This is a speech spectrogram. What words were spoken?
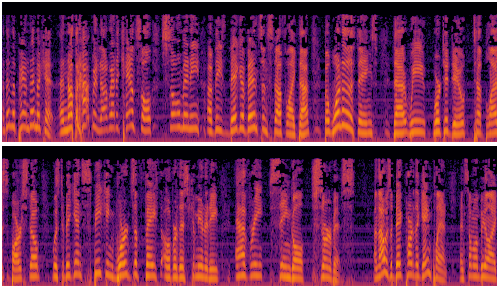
And then the pandemic hit and nothing happened. Uh, We had to cancel so many of these big events and stuff like that. But one of the things that we were to do to bless Barstow was to begin speaking words of faith over this community every single service. And that was a big part of the game plan. And someone would be like,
